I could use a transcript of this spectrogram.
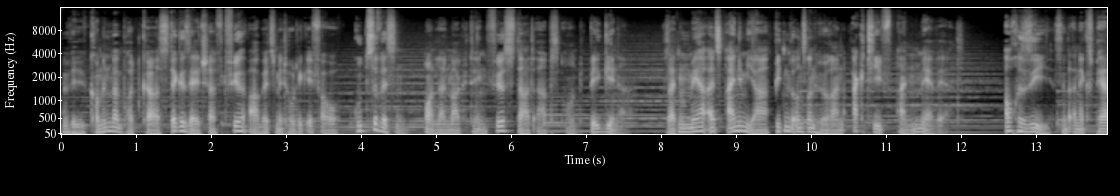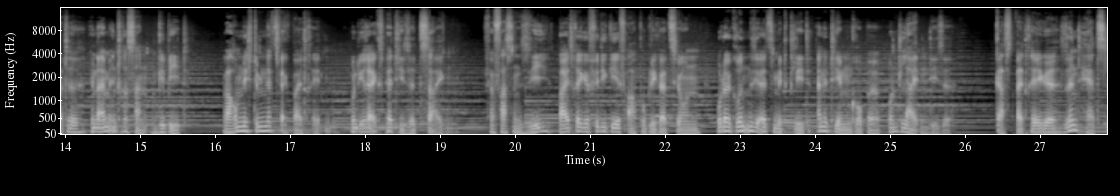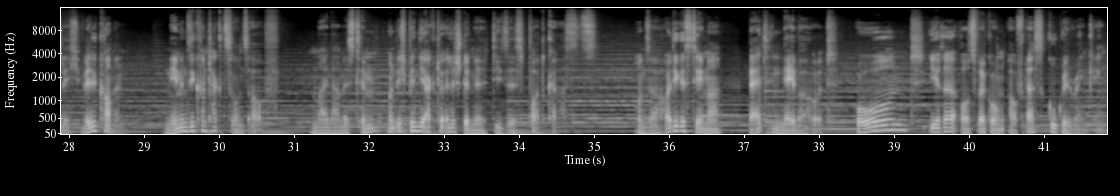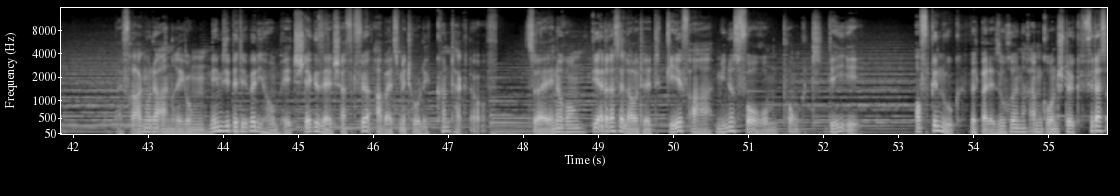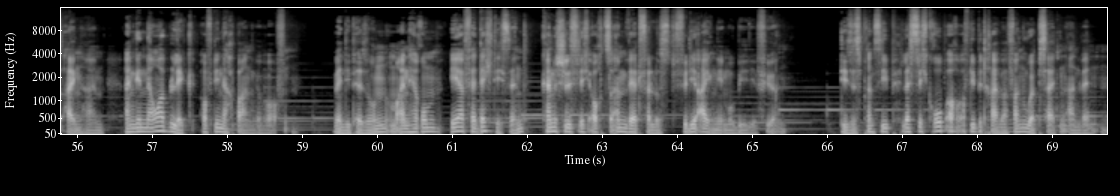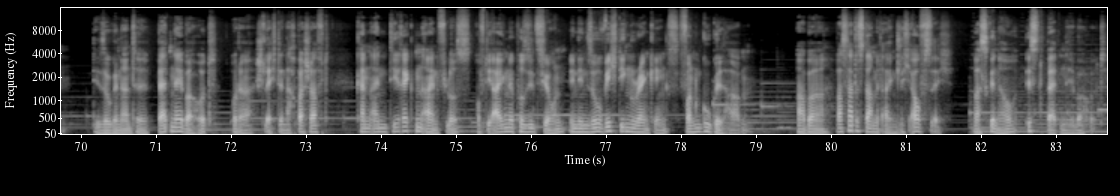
Willkommen beim Podcast der Gesellschaft für Arbeitsmethodik e.V. Gut zu wissen. Online-Marketing für Startups und Beginner. Seit nun mehr als einem Jahr bieten wir unseren Hörern aktiv einen Mehrwert. Auch Sie sind ein Experte in einem interessanten Gebiet. Warum nicht im Netzwerk beitreten und Ihre Expertise zeigen? Verfassen Sie Beiträge für die GFA-Publikationen oder gründen Sie als Mitglied eine Themengruppe und leiten diese. Gastbeiträge sind herzlich willkommen. Nehmen Sie Kontakt zu uns auf. Mein Name ist Tim und ich bin die aktuelle Stimme dieses Podcasts. Unser heutiges Thema Bad Neighborhood und ihre Auswirkungen auf das Google-Ranking. Bei Fragen oder Anregungen nehmen Sie bitte über die Homepage der Gesellschaft für Arbeitsmethodik Kontakt auf. Zur Erinnerung, die Adresse lautet gfa-forum.de. Oft genug wird bei der Suche nach einem Grundstück für das Eigenheim ein genauer Blick auf die Nachbarn geworfen. Wenn die Personen um einen herum eher verdächtig sind, kann es schließlich auch zu einem Wertverlust für die eigene Immobilie führen. Dieses Prinzip lässt sich grob auch auf die Betreiber von Webseiten anwenden. Die sogenannte Bad Neighborhood oder schlechte Nachbarschaft kann einen direkten Einfluss auf die eigene Position in den so wichtigen Rankings von Google haben. Aber was hat es damit eigentlich auf sich? Was genau ist Bad Neighborhood?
